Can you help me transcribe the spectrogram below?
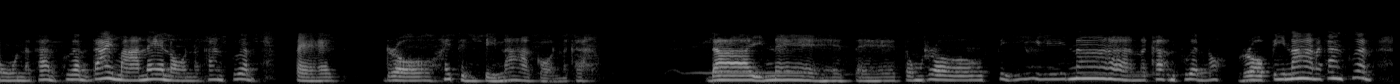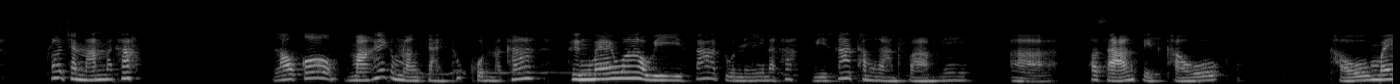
มูลนะคะเพื่อนได้มาแน่นอนนะคะเพื่อนแต่รอให้ถึงปีหน้าก่อนนะคะ ได้แน่แต่ต้องรอปีหน้านะคะเพื่อนเนาะรอปีหน้านะคะเพื่อน เพราะฉะนั้นนะคะ เราก็มาให้กำลังใจทุกคนนะคะ ถึงแม้ว่าวีซ่าตัวนี้นะคะวีซ่าทำงานฟาร์มนี่อ่าภาษาอังกฤษเขา เขาไม่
